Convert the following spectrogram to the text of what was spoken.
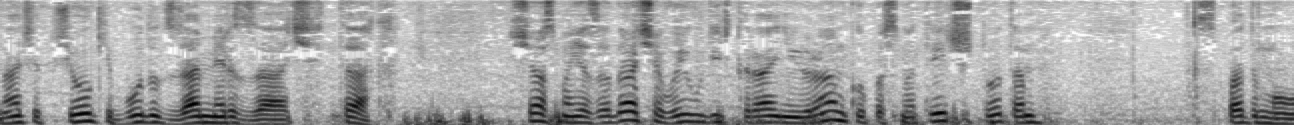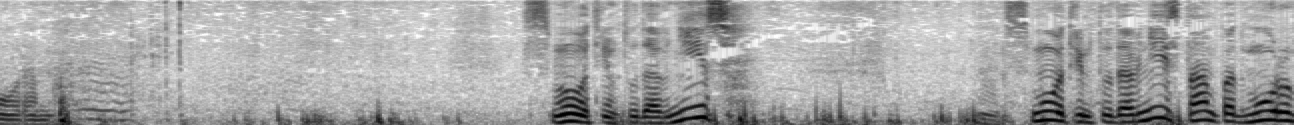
Значит, пчелки будут замерзать. Так, сейчас моя задача выудить крайнюю рамку, посмотреть, что там с подмором. Смотрим туда вниз. Смотрим туда вниз, там подмору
